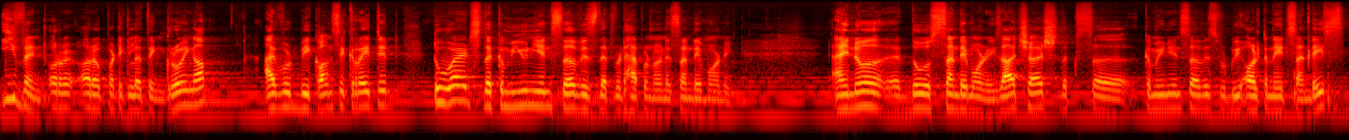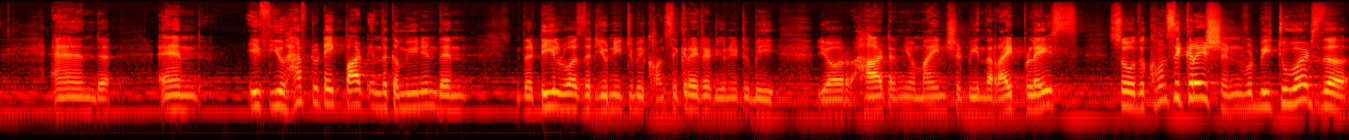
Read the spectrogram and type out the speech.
event or a, or a particular thing. Growing up, I would be consecrated towards the communion service that would happen on a Sunday morning. I know uh, those Sunday mornings. Our church, the uh, communion service would be alternate Sundays. And, uh, and if you have to take part in the communion, then the deal was that you need to be consecrated. You need to be, your heart and your mind should be in the right place. So the consecration would be towards the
